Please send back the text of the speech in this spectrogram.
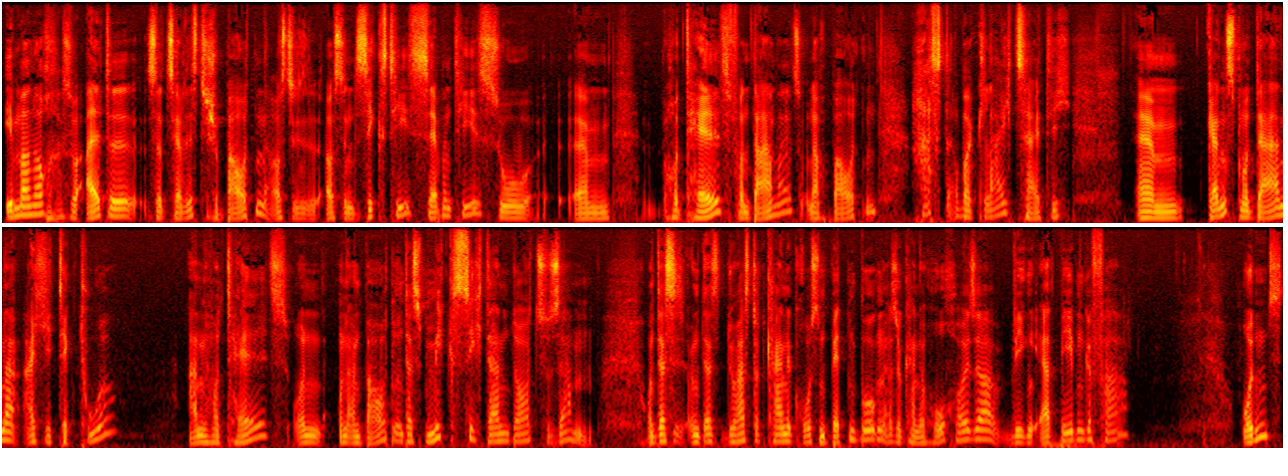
immer noch so alte sozialistische Bauten aus, die, aus den 60s, 70s, so ähm, Hotels von damals und auch Bauten, hast aber gleichzeitig ähm, ganz moderne Architektur, an Hotels und, und an Bauten und das mixt sich dann dort zusammen. Und das ist, und das, du hast dort keine großen Bettenburgen, also keine Hochhäuser wegen Erdbebengefahr. Und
